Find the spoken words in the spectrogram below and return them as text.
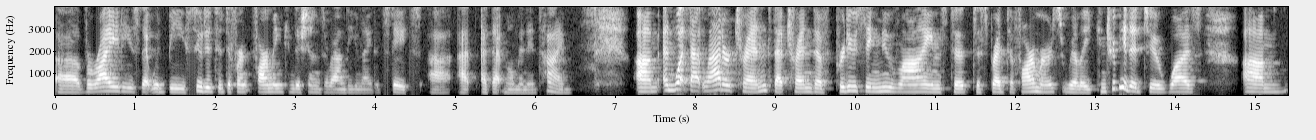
uh, varieties that would be suited to different farming conditions around the United States uh, at, at that moment in time. Um, and what that latter trend, that trend of producing new lines to, to spread to farmers, really contributed to was um,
